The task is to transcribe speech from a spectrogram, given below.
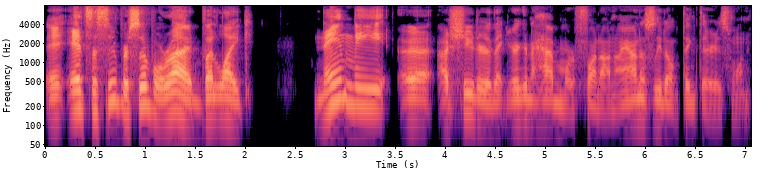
it's a super simple ride, but like, name me a, a shooter that you're gonna have more fun on. I honestly don't think there is one.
